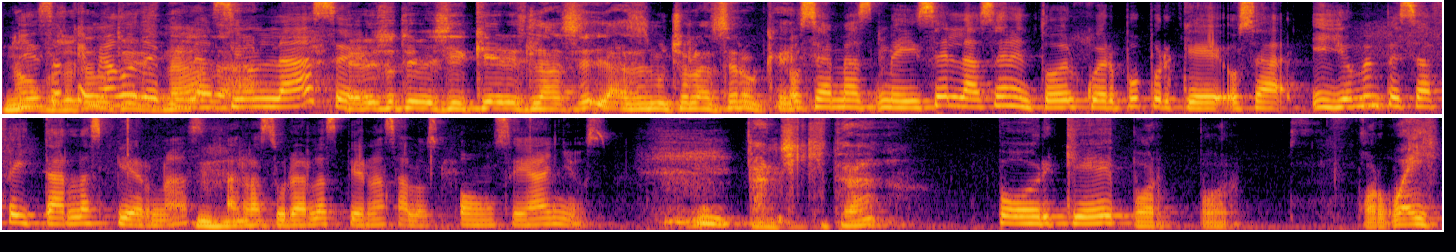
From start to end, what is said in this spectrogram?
No, y eso pues que me hago depilación láser. Pero eso te iba a decir que eres láser, haces mucho láser o qué? O sea, me, hice láser en todo el cuerpo porque, o sea, y yo me empecé a afeitar las piernas, a rasurar las piernas a los 11 años. ¿Tan chiquita? Porque, por, por, por güey.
